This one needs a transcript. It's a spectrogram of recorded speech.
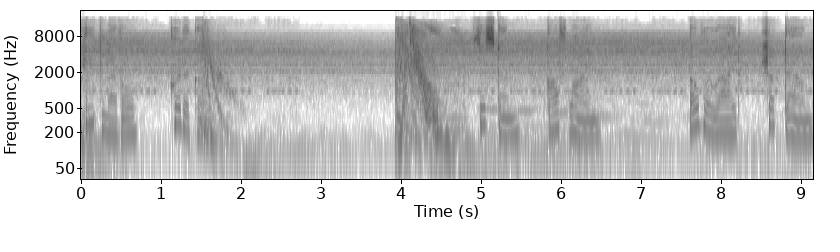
Heat level critical. System offline. Override shutdown.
